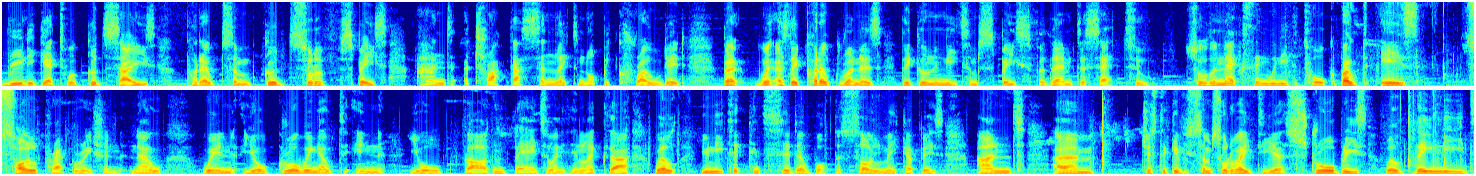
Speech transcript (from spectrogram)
really get to a good size put out some good sort of space and attract that sunlight and not be crowded but as they put out runners they're going to need some space for them to set too so the next thing we need to talk about is soil preparation. Now when you're growing out in your garden beds or anything like that well you need to consider what the soil makeup is. And um, just to give you some sort of idea strawberries well they need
